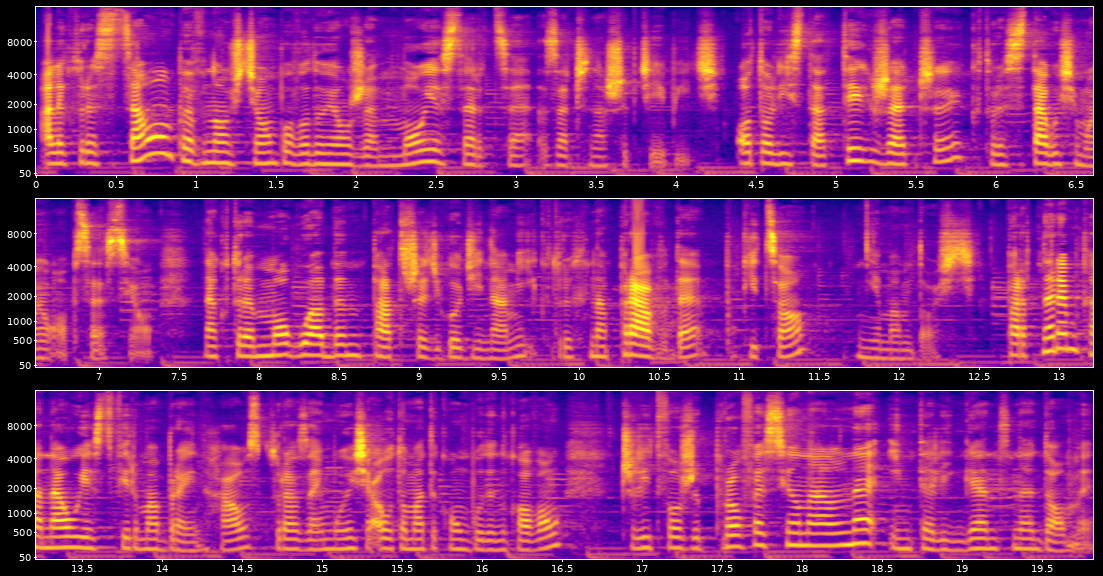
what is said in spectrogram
ale które z całą pewnością powodują, że moje serce zaczyna szybciej bić. Oto lista tych rzeczy, które stały się moją obsesją, na które mogłabym patrzeć godzinami i których naprawdę, póki co, nie mam dość. Partnerem kanału jest firma Brainhouse, która zajmuje się automatyką budynkową, czyli tworzy profesjonalne, inteligentne domy.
